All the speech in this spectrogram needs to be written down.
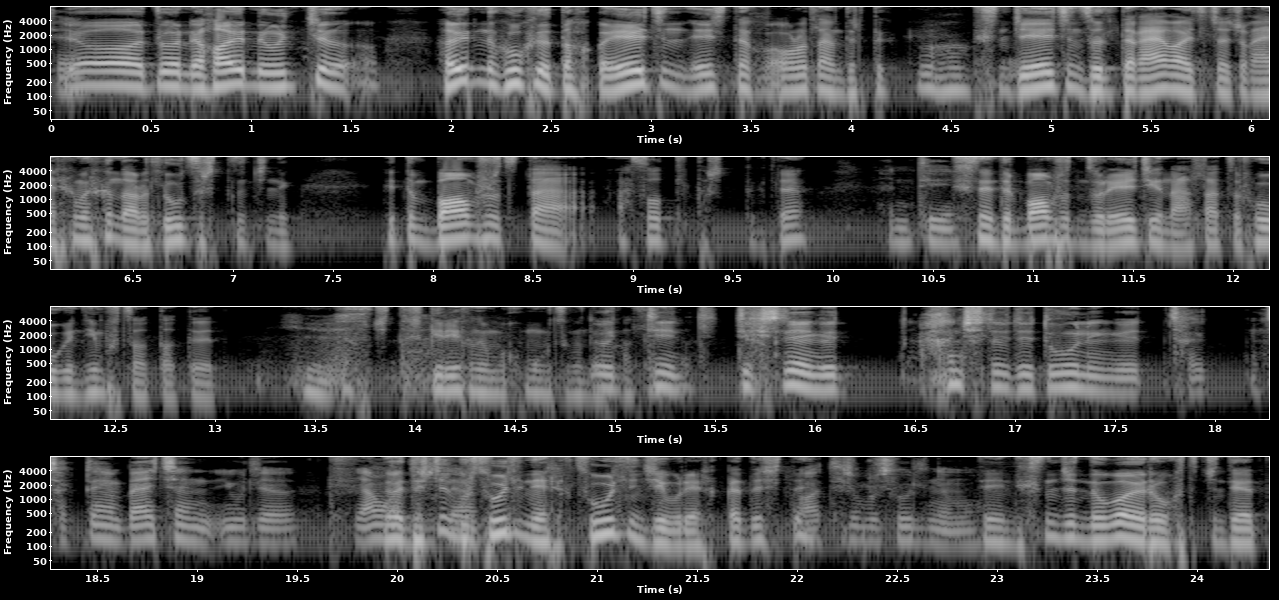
тий. Йоо зүгээр нэг хоёр нь өнчин хоёр нь хүүхдүүд байхгүй ээж нь ээжтэй уруулаа амьдэрдэг. Тэгсэн чинь ээж нь сүлдээ гайгаа ажиллаж байгаа архим архинд ороод лүүзэрсэн чинь нэг хэдэн бомб шуудтай асуудал тарчдаг тий. Харин тий. Тэгснэ тэр бомб шууд зүгээр ээжийг нь алаа зүр хүүг нь химх цодоо тэгээд Yes. гэрийнх нь мөх мөнгө зөнгөнд. тий тэгснэ ингээд ахын члүүдээ дүүн ингээд цаг цагтаа байцаан юу л ямар тэр чинь бүр сүүлийн ярих сүүлийн чи бүр ярих гэдэг шүү дээ. А тэр бүр сүүл юм уу? Тийм тэгсэн чинь нөгөө хоёр хүүхэд чинь тэгээд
